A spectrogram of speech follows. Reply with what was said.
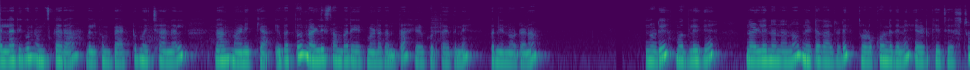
ಎಲ್ಲರಿಗೂ ನಮಸ್ಕಾರ. Welcome back to my channel ನಾನು ಮಾಣಿಕ್ಯ. ಇವತ್ತು ನಳ್ಳಿ ಸಾಂಬಾರು ಹೇಗೆ ಮಾಡೋದಂತ ಹೇಳ್ಕೊಡ್ತಾ ಇದ್ದೀನಿ. ಬನ್ನಿ ನೋಡೋಣ. ನೋಡಿ, ಮೊದಲಿಗೆ ನಳ್ಳಿನ ನಾನು ನೀಟಾಗಿ ಆಲ್ರೆಡಿ ತೊಳ್ಕೊಂಡಿದ್ದೀನಿ. ಎರಡು ಕೆ ಜಿಯಷ್ಟು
